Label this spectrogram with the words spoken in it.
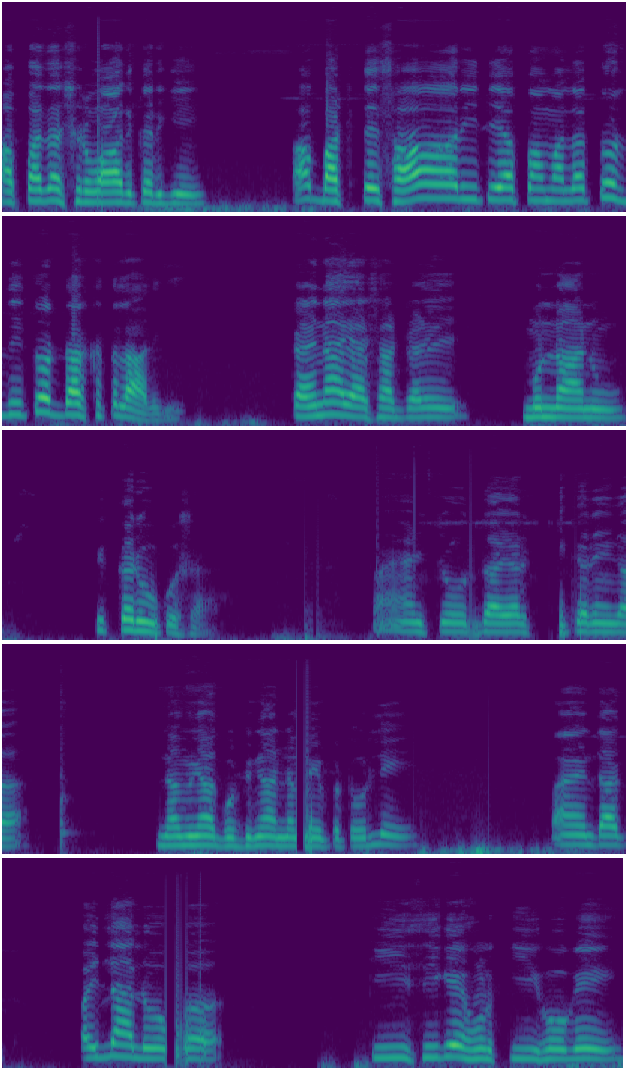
ਆਪਾਂ ਤਾਂ ਸ਼ੁਰੂਆਤ ਕਰੀਏ। ਆ ਬੱਟ ਤੇ ਸਾਰੀ ਤੇ ਆਪਾਂ ਮੰਨ ਲਾ ਧੁਰਦੀ ਧੁਰ ਦਰਖਤ ਲਾ ਦਈਏ ਕਹਿਣਾ ਯਾਰ ਸਾਡੇ ਵਾਲੇ ਮੁੰਨਾ ਨੂੰ ਵੀ ਕਰੂ ਕੁਛ ਭੈਣ ਚੋਦ ਦਾ ਯਾਰ ਕੀ ਕਰੇਗਾ? ਨਵੀਆਂ ਗੁੱਡੀਆਂ, ਨਵੇਂ ਪਟੋਲੇ। ਭੈਣ ਦਾ ਪਹਿਲਾਂ ਲੋਕ ਕੀ ਸੀਗੇ, ਹੁਣ ਕੀ ਹੋ ਗਏ?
